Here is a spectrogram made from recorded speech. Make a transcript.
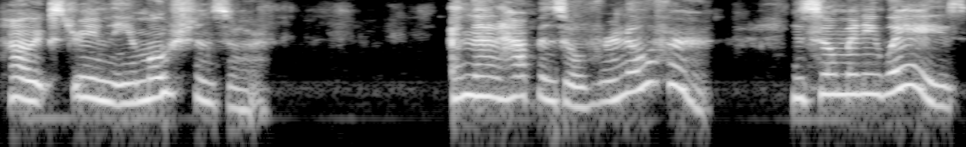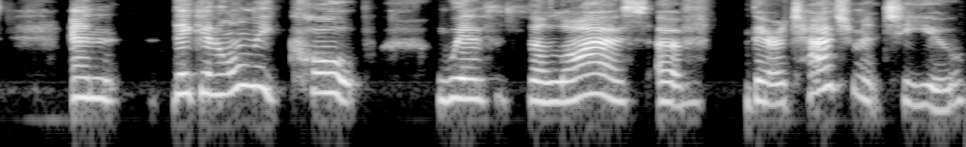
how extreme the emotions are. And that happens over and over in so many ways. And they can only cope with the loss of their attachment to you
